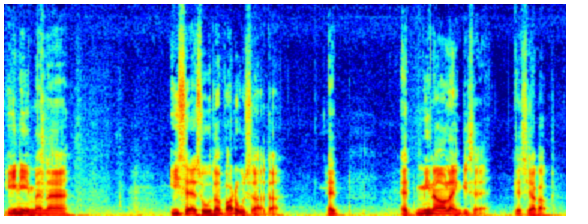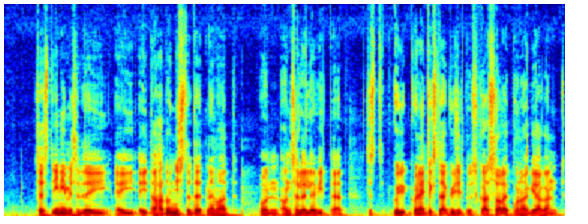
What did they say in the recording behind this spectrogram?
inimene ise suudab aru saada, et, et mina olengi see, kes jagab. Sest inimesed ei, ei, ei taha tunnistada, et nemad on, on selle levitajad. sest kui, kui näiteks teha küsitlus, kas sa oled kunagi jaganud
